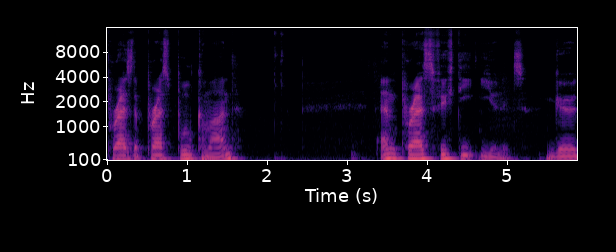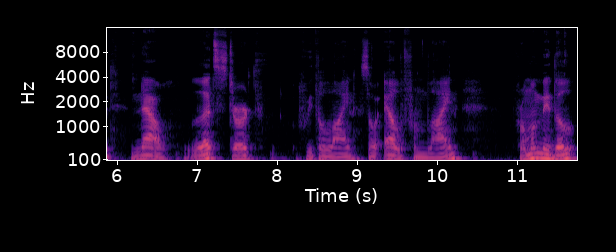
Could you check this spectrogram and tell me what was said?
Press the press pull command. And press 50 units. Good. Now let's start with a line. So L from line. From a middle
